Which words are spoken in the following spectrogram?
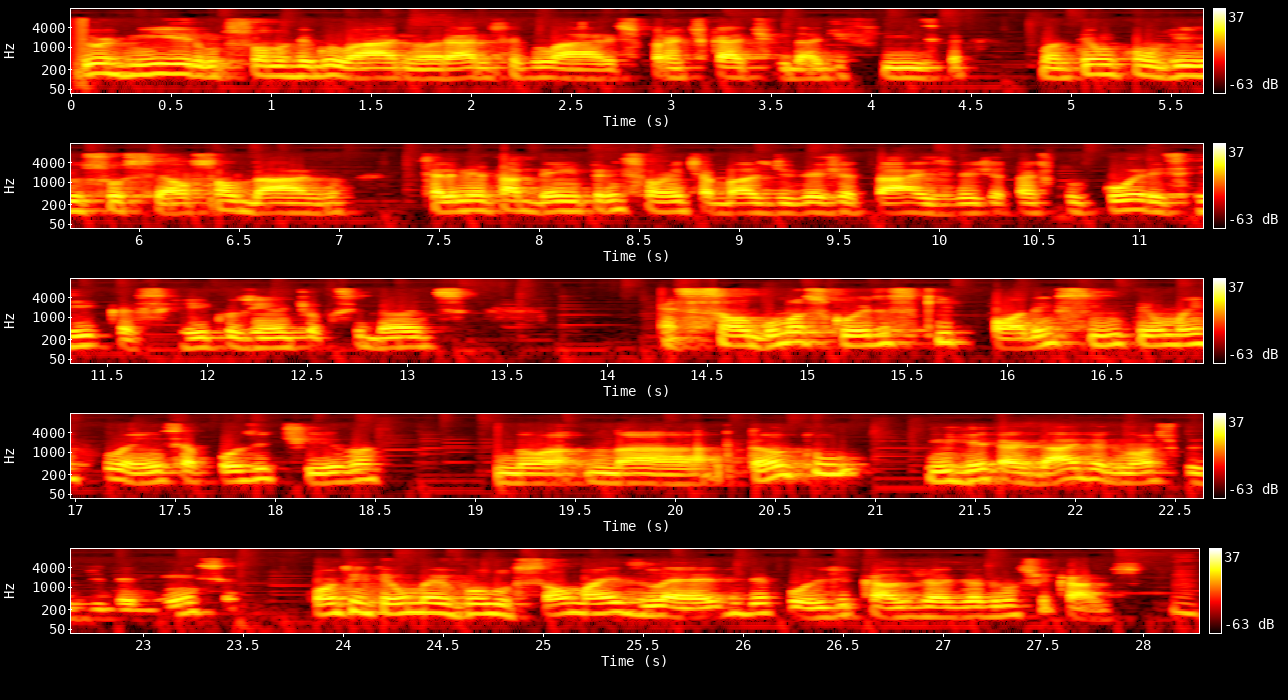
dormir, um sono regular, em horários regulares, praticar atividade física, manter um convívio social saudável, se alimentar bem, principalmente à base de vegetais, vegetais com cores ricas, ricos em antioxidantes, essas são algumas coisas que podem sim ter uma influência positiva no, na, tanto em retardar diagnósticos de demência, quanto em ter uma evolução mais leve depois de casos já diagnosticados. Uhum.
